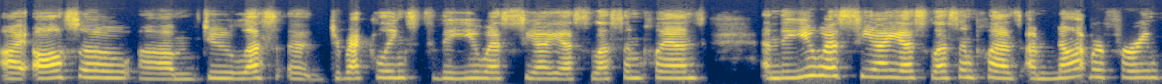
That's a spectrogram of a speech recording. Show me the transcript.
I also um, do less uh, direct links to the USCIS lesson plans. And the USCIS lesson plans, I'm not referring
